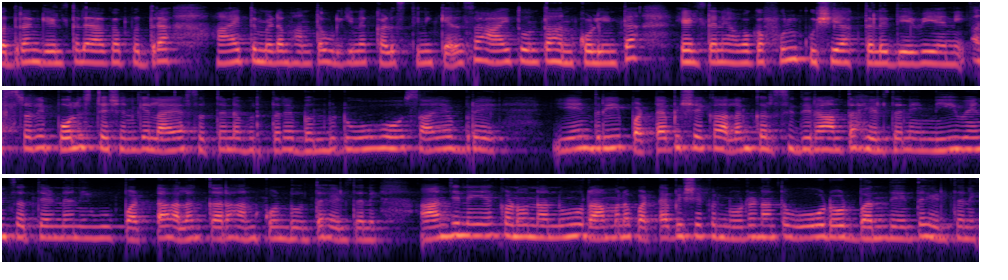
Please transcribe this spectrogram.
ಭದ್ರಂಗೆ ಹೇಳ್ತಾಳೆ. ಆಗ ಭದ್ರ, ಆಯಿತು ಮೇಡಮ್ ಅಂತ ಹುಡುಗಿನ ಕಳಿಸ್ತೀನಿ. ಕೆಲಸ ಆಯಿತು ಅಂತ ಅಂದ್ಕೊಳ್ಳಿ ಅಂತ ಹೇಳ್ತಾನೆ. ಆವಾಗ ಫುಲ್ ಖುಷಿ ಆಗ್ತಾಳೆ ದೇವಿಯಾನಿ ಅಷ್ಟರಲ್ಲಿ ಪೊಲೀಸ್ ಸ್ಟೇಷನ್ಗೆ ಲಾಯರ್ ಸತ್ಯಣ್ಣ ಬರ್ತಾರೆ. ಬಂದ್ಬಿಟ್ಟು, ಓಹೋ ಸಾಹೇಬ್ರೆ ಏನ್ರಿ ಪಟ್ಟಾಭಿಷೇಕ ಅಲಂಕರಿಸಿದ್ದೀರಾ? ಅಂತ ಹೇಳ್ತಾನೆ. ನೀವೇನು ಸತ್ಯಣ್ಣ, ನೀವು ಪಟ್ಟ ಅಲಂಕಾರ ಅಂದ್ಕೊಂಡು ಅಂತ ಹೇಳ್ತಾನೆ. ಆಂಜನೇಯ ಕಣೋ, ನಾನು ರಾಮನ ಪಟ್ಟಾಭಿಷೇಕ ನೋಡೋಣ ಅಂತ ಓಡೋಡ್ ಬಂದೆ, ಅಂತ ಹೇಳ್ತಾನೆ.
